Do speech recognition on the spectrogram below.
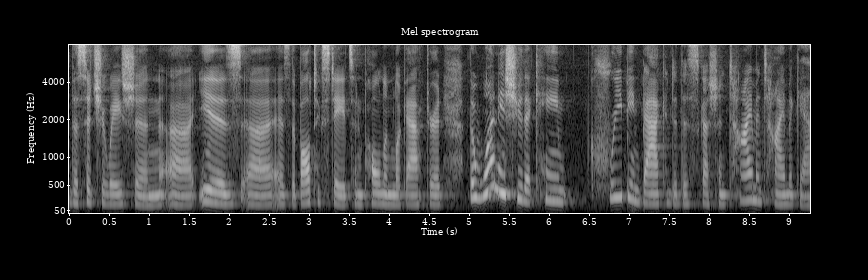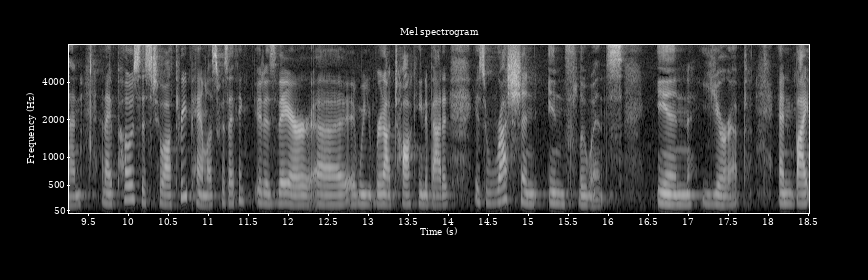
the situation uh, is uh, as the Baltic states and Poland look after it. The one issue that came creeping back into the discussion time and time again, and I pose this to all three panelists because I think it is there, uh, and we, we're not talking about it, is Russian influence in Europe. And by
